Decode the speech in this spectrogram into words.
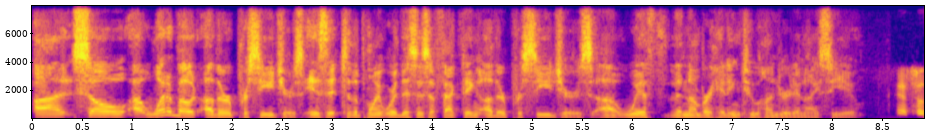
Uh, so, uh, what about other procedures? Is it to the point where this is affecting other procedures uh, with the number hitting 200 in ICU? Yeah, so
